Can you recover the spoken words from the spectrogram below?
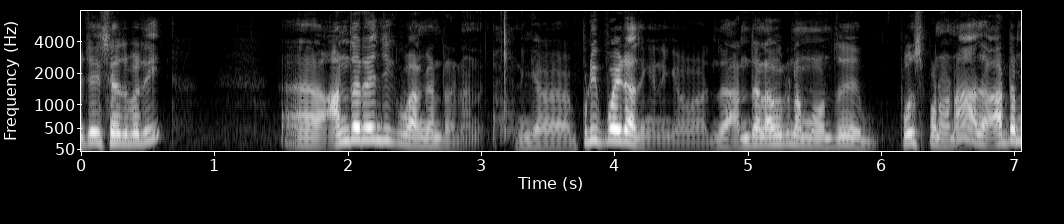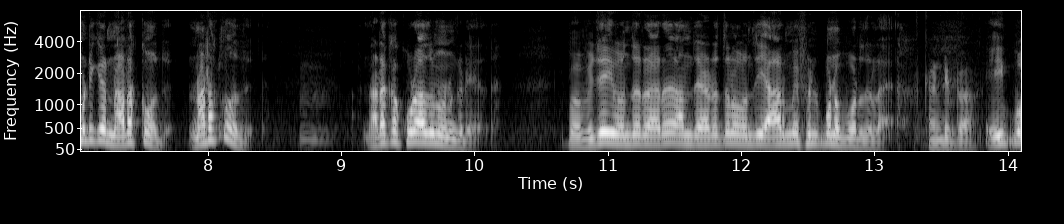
விஜய் சேதுபதி. அந்த ரேஞ்சுக்கு வாங்கன்றேன் நான். நீங்கள் இப்படி போயிடாதீங்க. நீங்கள் வந்து அந்த அளவுக்கு நம்ம வந்து பூஸ்ட் பண்ணோன்னா அது ஆட்டோமேட்டிக்காக நடக்கும் அது. நடக்கும் அது. நடக்கக்கூடாதுன்னு ஒன்றும் கிடையாது. இப்போ விஜய் வந்துடுறாரு அந்த இடத்துல வந்து யாருமே ஃபில் பண்ண போகிறதில்ல கண்டிப்பா. இப்போ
